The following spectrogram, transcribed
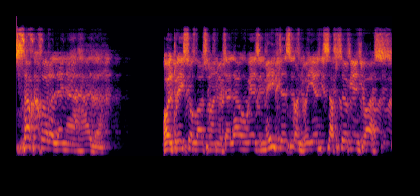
سَخَّرَ لَنَا هَذَا All praise to Allah subhanahu wa ta'ala who has made this conveyance subservient to us.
